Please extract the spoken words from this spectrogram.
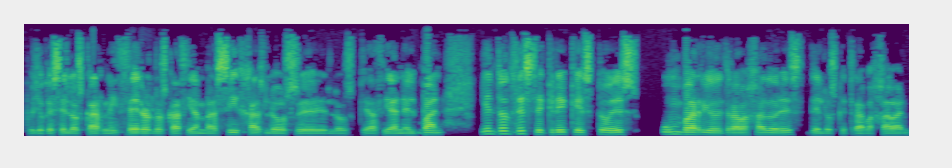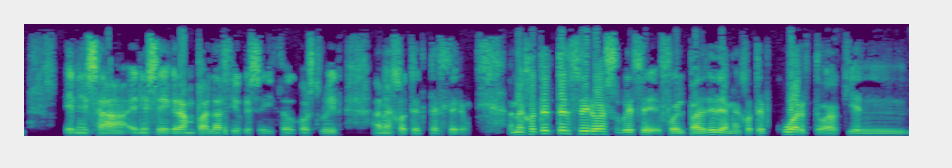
pues yo que sé, los carniceros, los que hacían vasijas, los, eh, los que hacían el pan. Y entonces se cree que esto es un barrio de trabajadores de los que trabajaban en, esa, en ese gran palacio que se hizo construir Amenhotep III. Amenhotep III, a su vez, eh, fue el padre de Amenhotep IV, a quien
